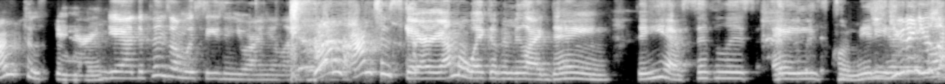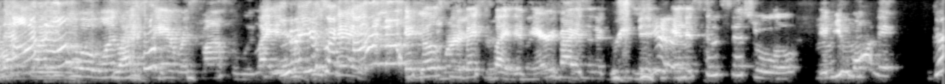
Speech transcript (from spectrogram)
I'm too scary. Yeah, it depends on what season you are in your life. I'm, I'm too scary. I'm gonna wake up and be like, "Dang, did he have syphilis, AIDS, chlamydia?" You didn't use Well, a that's why you condom? do a one night stand responsibly. Like You didn't use a said, it goes to the Right. basis like if everybody's in agreement Yeah. and it's consensual, if you Mhm. want it, girl,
